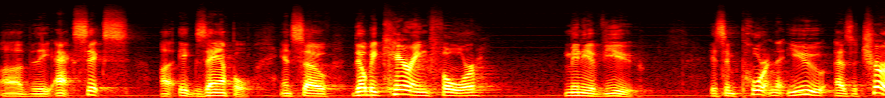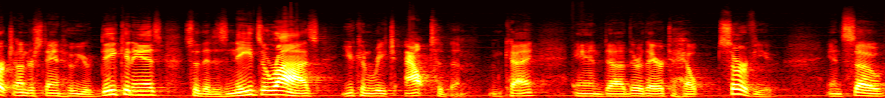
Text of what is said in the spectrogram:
uh, the Act 6 uh, example. And so they'll be caring for many of you. It's important that you, as a church, understand who your deacon is so that as needs arise, you can reach out to them, okay? And uh, they're there to help serve you. And so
